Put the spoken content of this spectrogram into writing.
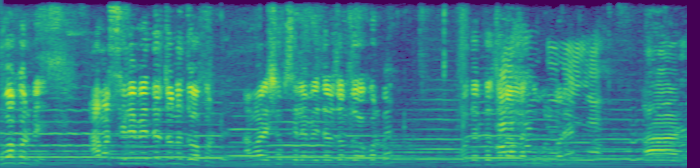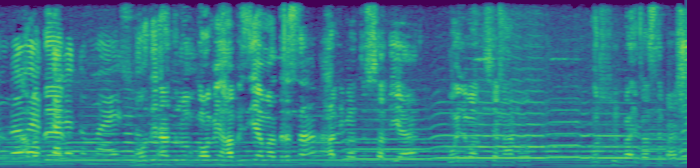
দোয়া করবে। আমার ছেলে মেয়েদের জন্য দোয়া করবে। আমার এইসব ছেলে মেয়েদের জন্য দোয়া করবে। ওদেরকে জন্য আল্লাহ কবুল করে। আর আমাদের মদিনাতুল কওমি হাফিজিয়া মাদ্রাসা হালিমাতুস সাদিয়া মহিলা মাদ্রাসা নাটক। ঘোরসুর বাইপাসের পাশে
